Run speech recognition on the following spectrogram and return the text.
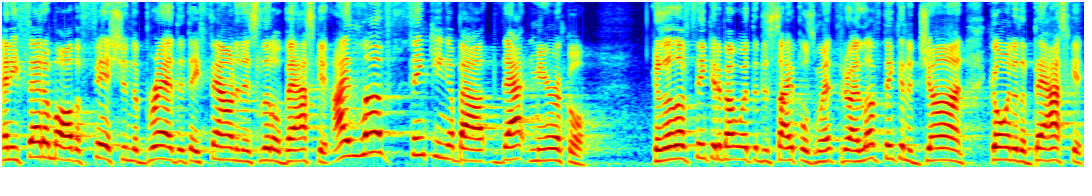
and he fed them all the fish and the bread that they found in this little basket. I love thinking about that miracle. Because I love thinking about what the disciples went through. I love thinking of John going to the basket,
